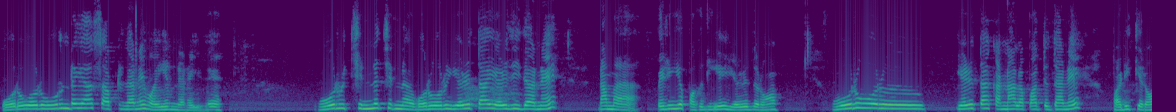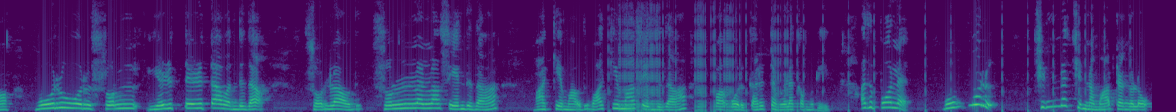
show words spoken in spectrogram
ஒரு ஒரு உருண்டையாக சாப்பிட்டு தானே வயிறு நிறையுது? ஒரு சின்ன சின்ன ஒரு ஒரு எழுத்தாக எழுதி தானே நம்ம பெரிய பகுதியே எழுதுகிறோம் ஒரு ஒரு எழுத்தாக கண்ணால் பார்த்து தானே படிக்கிறோம். ஒரு ஒரு சொல் எழுத்தெழுத்தாக வந்து தான் சொல்லாவது. சொல்லெல்லாம் சேர்ந்து தான் வாக்கியமாவது. வாக்கியமாக சேர்ந்து தான் ப- ஒரு கருத்தை விளக்க முடியுது. அதுபோல் ஒவ்வொரு சின்ன சின்ன மாற்றங்களும்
